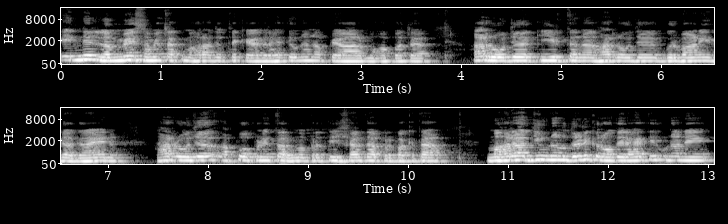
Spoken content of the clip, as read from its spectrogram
ਇੰਨੇ ਲੰਮੇ ਸਮੇਂ ਤੱਕ ਮਹਾਰਾਜ ਉੱਥੇ ਕੈਦ ਰਹੇ ਤੇ ਉਹਨਾਂ ਨਾਲ ਪਿਆਰ, ਮੁਹੱਬਤ ਹਰ ਰੋਜ਼ ਕੀਰਤਨ, ਹਰ ਰੋਜ਼ ਗੁਰਬਾਣੀ ਦਾ ਗਾਇਨ, ਹਰ ਰੋਜ਼ ਆਪੋ ਆਪਣੇ ਧਰਮ ਪ੍ਰਤੀ ਸ਼ਰਧਾ ਪ੍ਰਪੱਕਤਾ। ਮਹਾਰਾਜ ਜੀ ਉਹਨਾਂ ਨੂੰ ਦ੍ਰਿੜ ਕਰਾਉਂਦੇ ਰਹੇ ਤੇ ਉਹਨਾਂ ਨੇ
